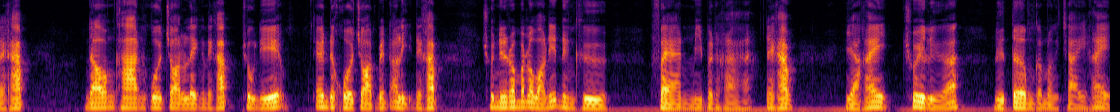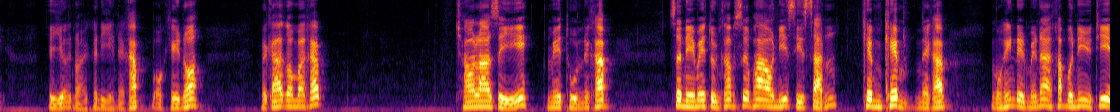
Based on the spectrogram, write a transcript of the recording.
นะครับ ดาวอังคารโคจรเล็งนะครับ ช่วงนี้เอ้ยโคจรเป็นอรินะครับช่วงนี้เรามาระวังนิดนึงคือ แฟนมีปัญหานะครับ อยากให้ช่วยเหลือหรือเติมกำลังใจให้เยอะๆหน่อยก็ดีนะครับ โอเคเนาะรายการต่อมาครับ ชาวราศีเมถุนนะครับ เสน่ห์เมถุนครับเสื้อผ้าวันนี้สีสันเข้มๆนะครับ งงเฮงเด่นไม่น่าครับวันนี้อยู่ที่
